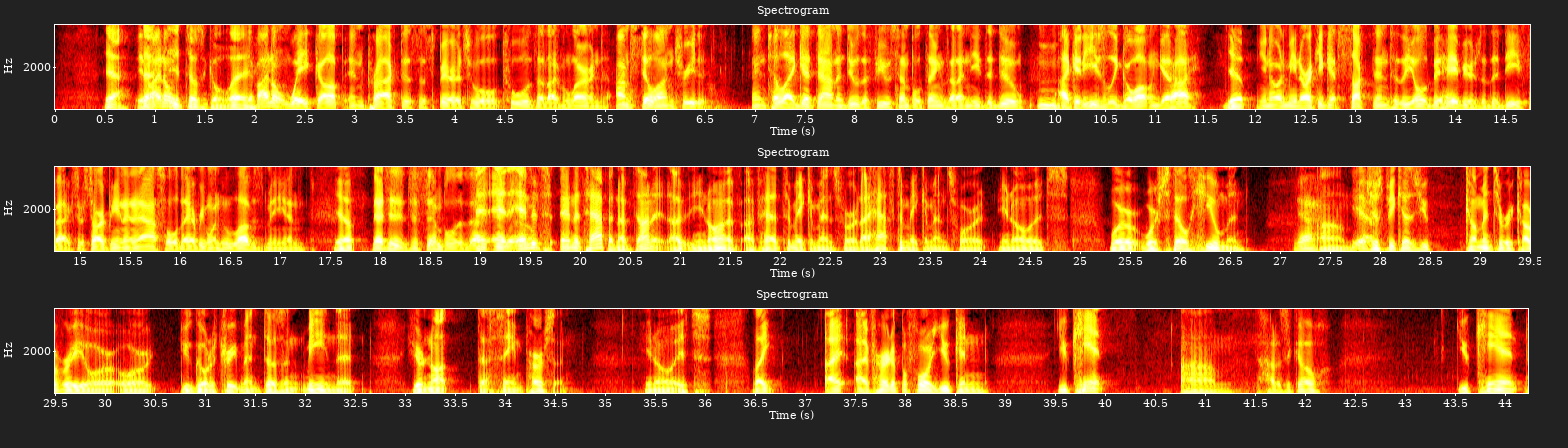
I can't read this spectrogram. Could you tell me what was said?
Yeah, If that- I don't- it doesn't go away. If I don't wake up and practice the spiritual tools that I've learned, I'm still untreated. Until I get down and do the few simple things that I need to do, mm. I could easily go out and get high. Yep. You know what I mean? Or I could get sucked into the old behaviors or the defects or start being an asshole to everyone who loves me. And Yep. that's it. It's as simple as that. and and, you and it's and it's happened. I've done it. I, you know, I've I've had to make amends for it. I have to make amends for it. You know, it's we're we're still human. yeah. Um, Yeah. Just because you come into recovery or or you go to treatment doesn't mean that you're not the same person. You know, it's like I I've heard it before. You can you can't. Um, how does it go? You can't.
